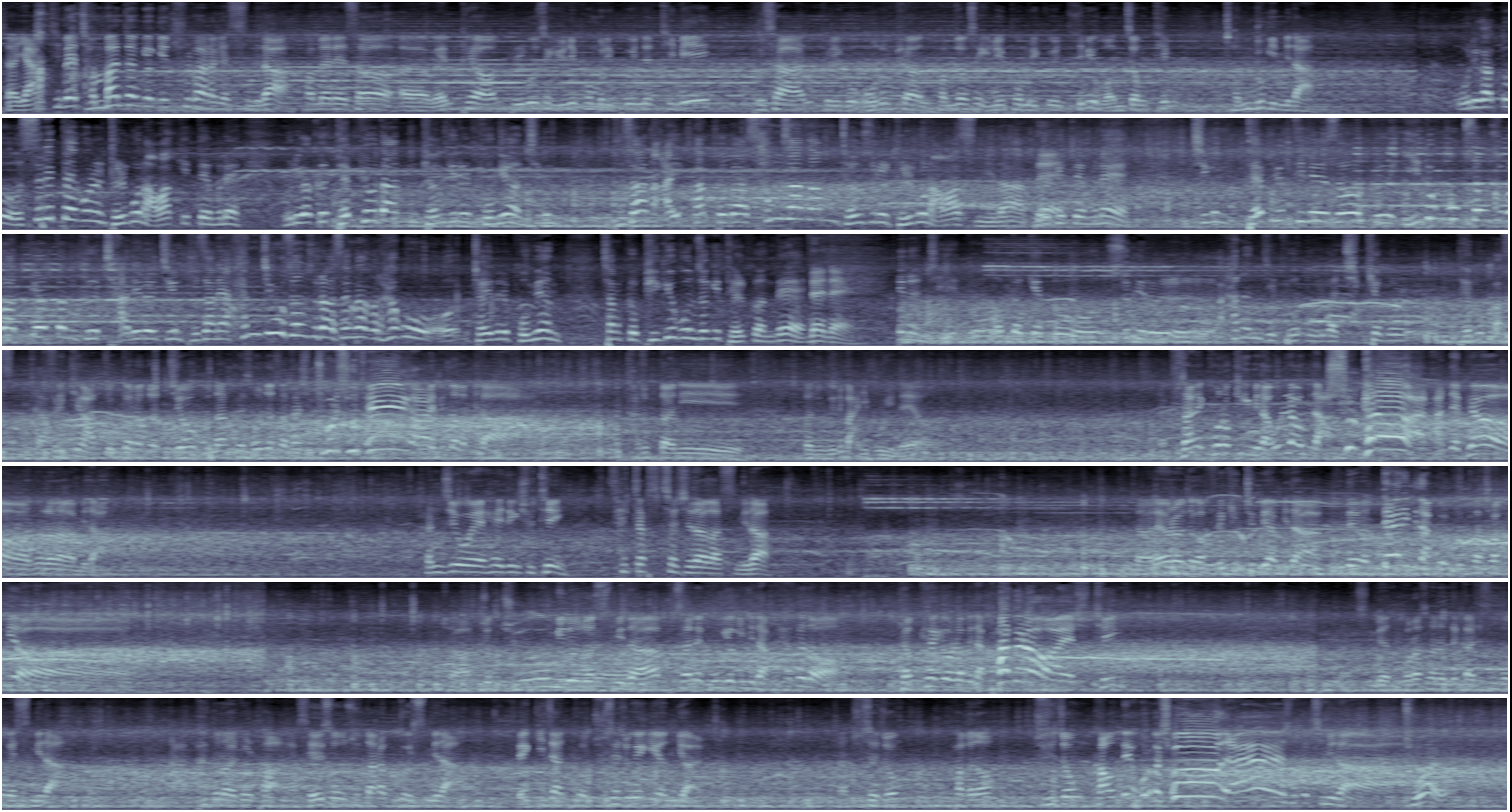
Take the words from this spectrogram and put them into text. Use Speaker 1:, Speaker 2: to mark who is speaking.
Speaker 1: 자, 양 팀의 전반전 경기 출발하겠습니다. 화면에서 어, 왼편 붉은색 유니폼을 입고 있는 팀이 부산 그리고 오른편 검정색 유니폼을 입고 있는 팀이 원정팀 전북입니다.
Speaker 2: 우리가 또 쓰리백을 들고 나왔기 때문에 우리가 그 대표단 경기를 보면 지금 부산 아이파크가 3-4-3 전술을 들고 나왔습니다. 그렇기
Speaker 1: 네.
Speaker 2: 때문에 지금 대표팀에서 그 이동국 선수가 뛰었던 그 자리를 지금 부산의 한지호 선수라 생각을 하고 어, 저희들이 보면 참 그 비교 분석이 될 건데
Speaker 1: 네네.
Speaker 2: 는지 또 어떻게 또 수비를 하는지 그것도 우리가 지켜볼 대목 같습니다.
Speaker 1: 프리킥 앞쪽 떨어졌죠. 문 앞에 손녀서 다시 축구를 슈팅! 아, 빗나갑니다. 가족 단위 선수들이 많이 보이네요. 자, 부산의 코너킥입니다. 올라옵니다. 헤더! 아, 반대편 흘러나갑니다. 한지호의 헤딩 슈팅 살짝 스쳐 지나갔습니다. 자, 레오날도가 프리킥 준비합니다. 그대로 때립니다. 골키퍼 정면. 자, 앞쪽 쭉 밀어줬습니다. 부산의 공격입니다. 파그너. 경쾌하게 올라옵니다. 파그너의 슈팅. 자, 측면 돌아서는 데까지 성공했습니다. 자, 파그너의 돌파. 세 선수 따라붙고 있습니다. 뺏기지 않고 주세종에게 연결. 자, 주세종, 파그너, 주세종 가운데 오른발 슛! 네, 손끝입니다.
Speaker 2: 좋아요.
